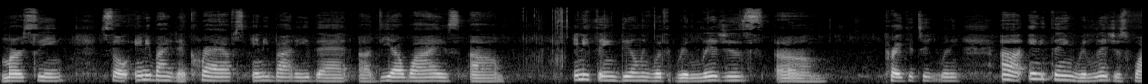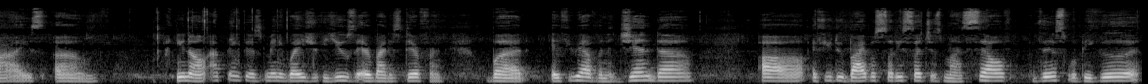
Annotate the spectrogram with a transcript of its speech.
mercy. So anybody that crafts, anybody that uh, DIYs, um, anything dealing with religious, um, pray continually, uh, anything religious wise, um, you know, I think there's many ways you could use it. Everybody's different. But if you have an agenda, uh, if you do Bible studies such as myself, this would be good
